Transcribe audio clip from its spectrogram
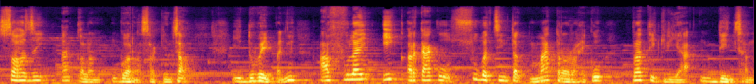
सहजै आकलन गर्न सकिन्छ। यी दुवै पनि आफूलाई एक अर्काको शुभचिन्तक मात्र रहेको प्रतिक्रिया दिन्छन्।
